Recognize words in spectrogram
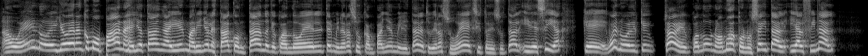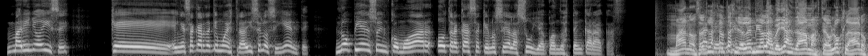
Ah, bueno, ellos eran como panas, ellos estaban ahí, el Mariño le estaba contando que cuando él terminara sus campañas militares tuviera sus éxitos y su tal, y decía que, bueno, el que, ¿sabes? Cuando nos vamos a conocer y tal, y al final, Mariño dice que en esa carta que muestra dice lo siguiente, no pienso incomodar otra casa que no sea la suya cuando esté en Caracas. Mano, ¿sabes o sea, las cartas que yo le envío a las bellas damas? Te hablo claro.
